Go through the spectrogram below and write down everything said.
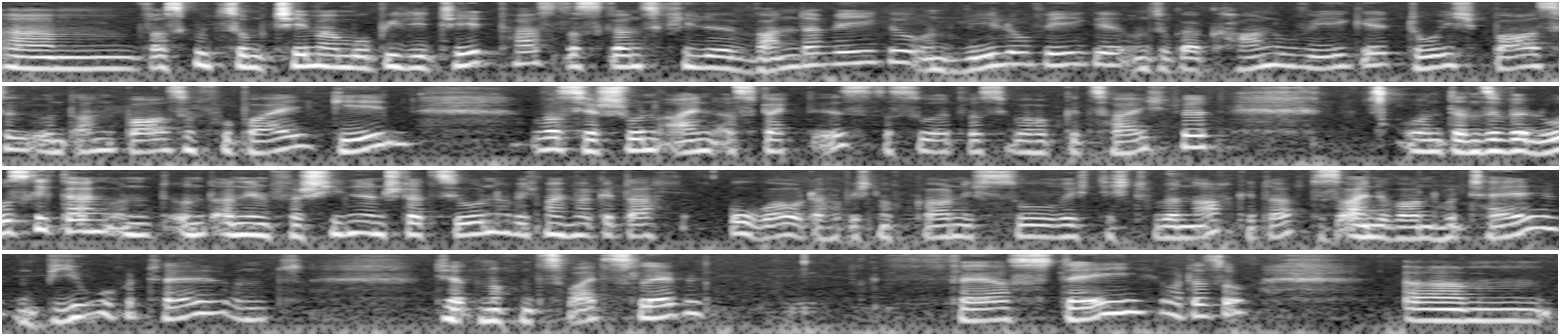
ähm, was gut zum Thema Mobilität passt, dass ganz viele Wanderwege und Velowege und sogar Kanuwege durch Basel und an Basel vorbei gehen, was ja schon ein Aspekt ist, dass so etwas überhaupt gezeigt wird. Und dann sind wir losgegangen und, und an den verschiedenen Stationen habe ich manchmal gedacht, oh wow, da habe ich noch gar nicht so richtig drüber nachgedacht. Das eine war ein Hotel, ein Bio-Hotel und die hatten noch ein zweites Label, Fair Stay oder so. Ähm,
